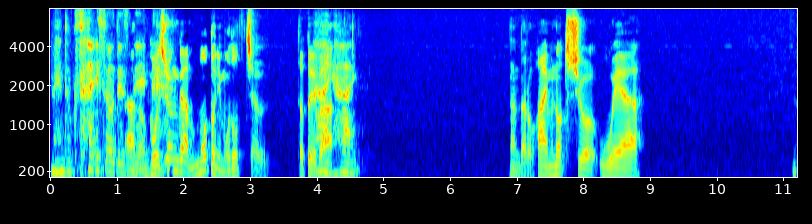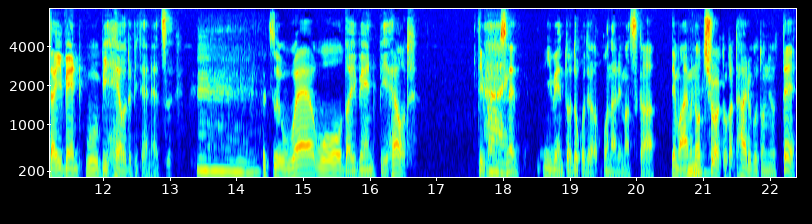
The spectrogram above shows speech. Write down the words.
めんどくさいそうですあの、ね。語順が元に戻っちゃう。例えば、はいはい。なんだろう、I'm not sure where the event will be held みたいなやつ。うーん。普通、where will the event be held? っていう感じですね。イベントはどこで行われますか？でも、I'm not sure とかって入ることによって、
